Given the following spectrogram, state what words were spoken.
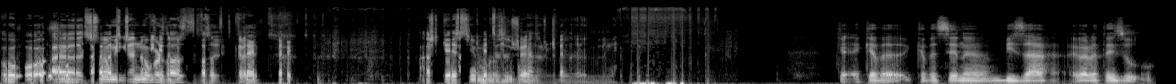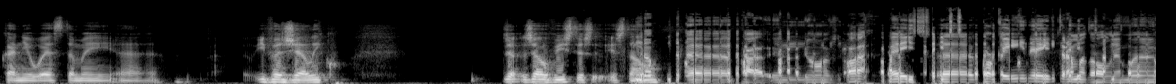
Ou, ou, ah, se não me engano, overdose de crack. Acho que é assim uma coisa do género. Ca- Cada, cada cena bizarra. Agora tens o, o Kanye West também ah, evangélico. Já, já ouviste este, este álbum? Não, ah, é isso. cocaína e tramadol. É uma,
